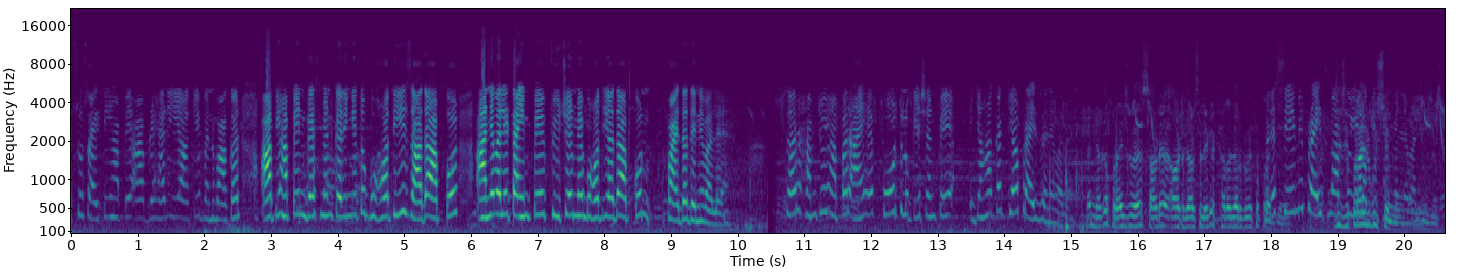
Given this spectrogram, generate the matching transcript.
सोसाइटी यहाँ पे आप रह रही है आके बनवा कर आप यहाँ पे इन्वेस्टमेंट करेंगे तो बहुत ही ज़्यादा आपको आने वाले टाइम पे फ्यूचर में बहुत ज़्यादा आपको फ़ायदा देने वाला है। सर हम जो यहाँ पर आए हैं फोर्थ लोकेशन पे यहाँ का क्या प्राइस रहने वाला है? मैम यहाँ का प्राइस जो है साढ़े आठ हज़ार से लेकर अठारह हज़ार रुपये का मतलब प्राइस सेम ही प्राइस में आपको प्राइस लोकेशन मिलने वाली है।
